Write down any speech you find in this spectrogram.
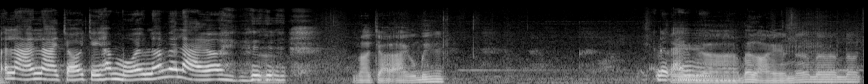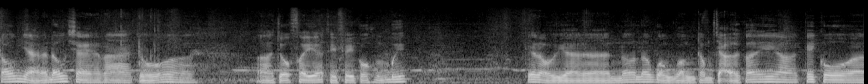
À. lại lại ơi, chị hâm mộ em lắm với lại ơi. Ra chợ ai cũng biết hết được thì ăn. à, với lại nó nó nó trốn nhà nó đón xe ra chỗ à, chỗ phi á, thì phi cũng không biết. Cái rồi à, nó nó quần quần trong chợ cái à, cái cô à,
